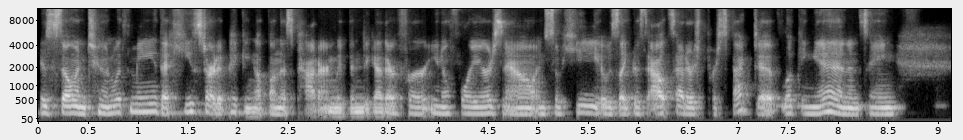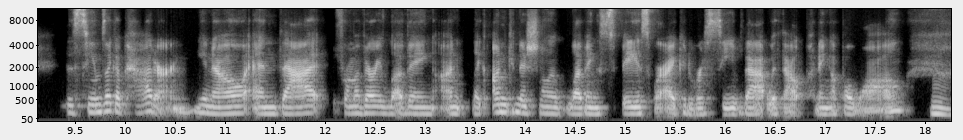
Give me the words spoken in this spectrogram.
is so in tune with me that he started picking up on this pattern. We've been together for, you know, four years now. And so he, it was like this outsider's perspective looking in and saying, this seems like a pattern you know and that from a very loving un, like unconditionally loving space where i could receive that without putting up a wall. Mm.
